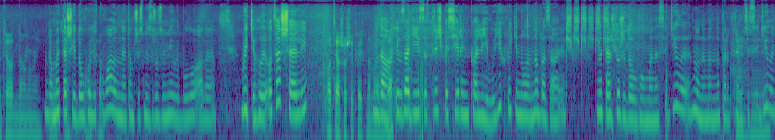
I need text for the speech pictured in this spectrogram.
Оце одна маленька. Да, ми Оце- теж її довго оце. лікували, в неї там щось незрозуміле було, але витягли. Оце Шелі, Оця, що шипить на мене, да, да? і взаді її сестричка сіренька Лілу. Їх викинули на базарі. Вони теж дуже довго у мене сиділи. Ну, не в мене на перетримці Мгм. сиділи.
